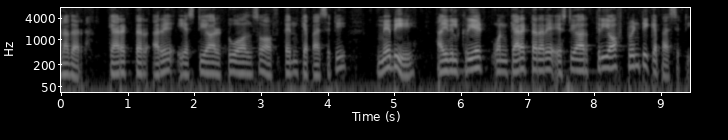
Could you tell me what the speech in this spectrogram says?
another character array str2 also of 10 capacity. Maybe I will create one character array str3 of 20 capacity.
